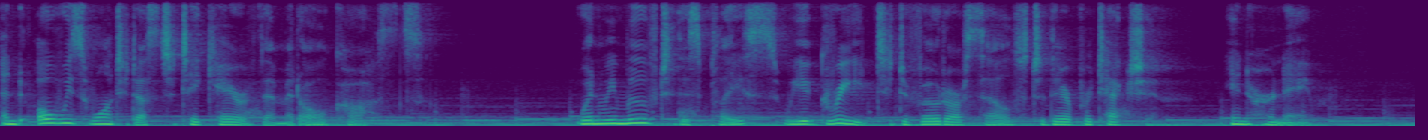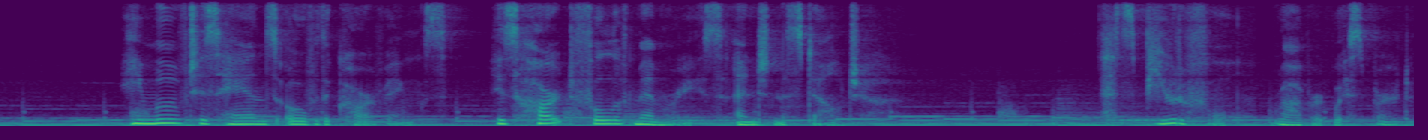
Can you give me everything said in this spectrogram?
and always wanted us to take care of them at all costs. When we moved to this place, we agreed to devote ourselves to their protection in her name. He moved his hands over the carvings, his heart full of memories and nostalgia. That's beautiful, Robert whispered.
